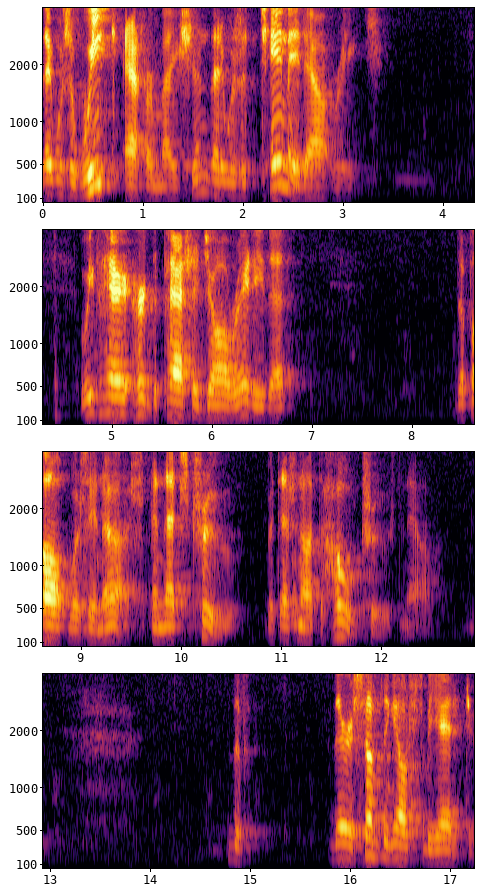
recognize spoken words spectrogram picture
that it was a weak affirmation, that it was a timid outreach. We've heard the passage already that the fault was in us, and that's true, but that's not the whole truth now. The there is something else to be added to.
